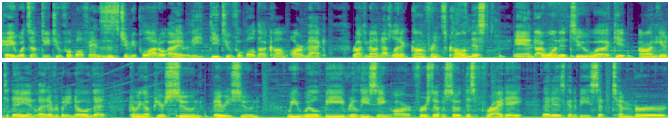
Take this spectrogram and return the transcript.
Hey, what's up, D2 football fans? This is Jimmy Pilato. I am the D2Football.com RMAC Rocky Mountain Athletic Conference columnist, and I wanted to uh, get on here today and let everybody know that coming up here soon, very soon, We will be releasing our first episode this Friday. That is going to be September.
